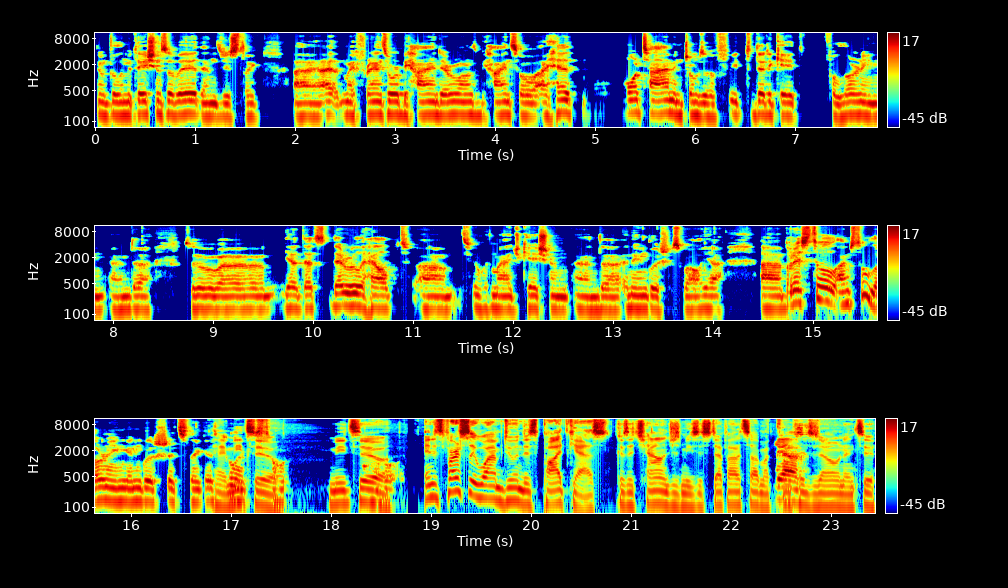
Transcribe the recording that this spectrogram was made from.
you know the limitations of it, and just like uh, I, my friends were behind, everyone was behind, so I had more time in terms of it to dedicate for learning, and uh, so uh, yeah, that's that really helped um, you know, with my education and uh, and English as well. Yeah, uh, but I still I'm still learning English. It's like it's Hey, me too. Me too. Oh. And it's partially why I'm doing this podcast because it challenges me to step outside my Yeah. comfort zone and to,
